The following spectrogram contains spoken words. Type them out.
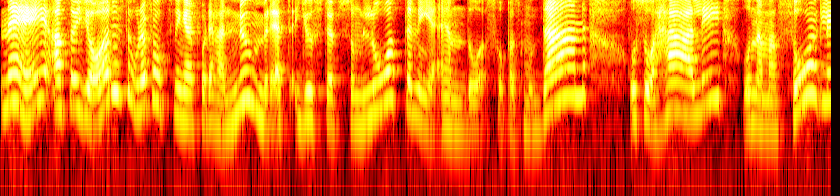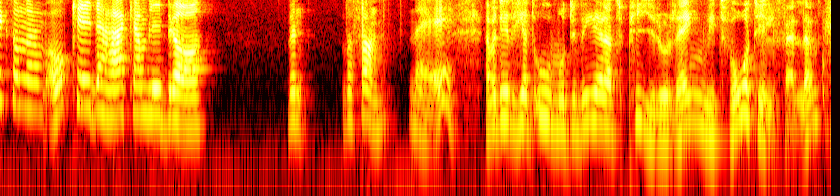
Nej, alltså jag hade stora förhoppningar på det här numret just eftersom låten är ändå så pass modern och så härlig och när man såg liksom okej det här kan bli bra. Men vad fan, nej. Ja, men det är ett helt omotiverat pyroregn vid två tillfällen.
